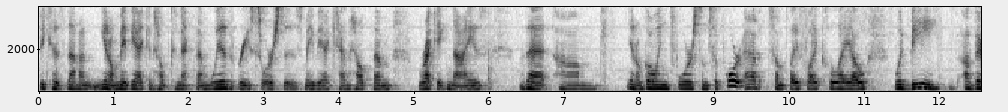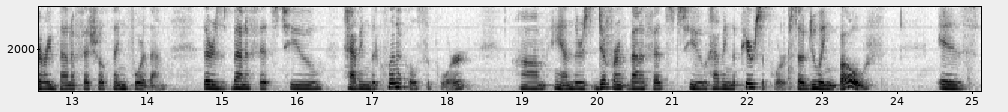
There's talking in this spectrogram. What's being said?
because then I'm, you know, maybe I can help connect them with resources. Maybe I can help them recognize that, um, you know, going for some support at some place like Caleo would be a very beneficial thing for them. There's benefits to having the clinical support, um, and there's different benefits to having the peer support. So doing both is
